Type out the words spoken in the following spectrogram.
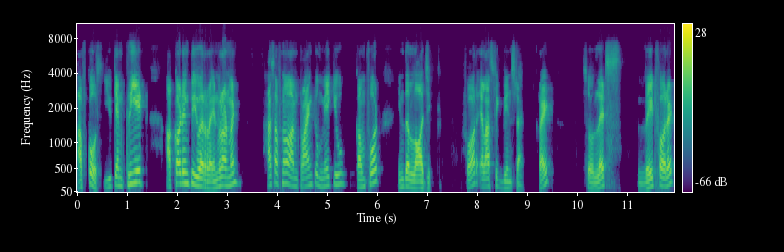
of course, you can create according to your environment. As of now, I'm trying to make you comfort in the logic for Elastic Beanstalk, right? So let's wait for it.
